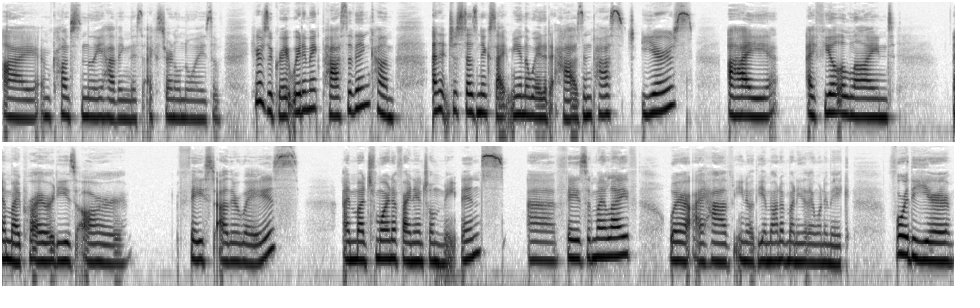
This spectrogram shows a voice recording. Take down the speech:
I am constantly having this external noise of here's a great way to make passive income. And it just doesn't excite me in the way that it has in past years. I I feel aligned and my priorities are faced other ways. I'm much more in a financial maintenance uh, phase of my life where I have, you know, the amount of money that I want to make for the year.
